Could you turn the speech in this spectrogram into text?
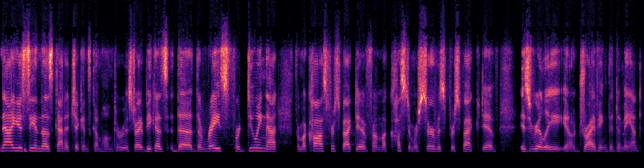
now you're seeing those kind of chickens come home to roost, right? Because the the race for doing that from a cost perspective, from a customer service perspective, is really you know driving the demand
